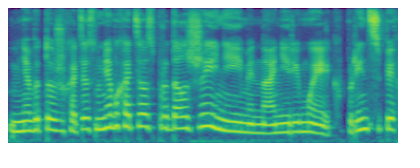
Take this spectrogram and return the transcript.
Мне бы тоже хотелось. Мне бы хотелось продолжение именно, а не ремейк. В принципе,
